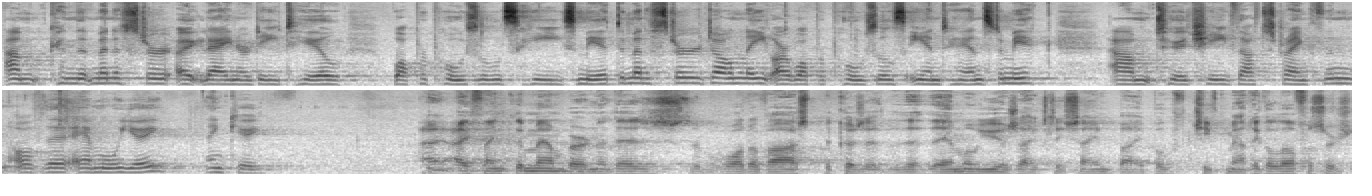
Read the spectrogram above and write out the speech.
Um, can the Minister outline or detail what proposals he's made to Minister Donnelly or what proposals he intends to make um, to achieve that strengthening of the MOU? Thank you. I, I thank the member, and it is what I've asked because it, the, the MOU is actually signed by both chief medical officers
